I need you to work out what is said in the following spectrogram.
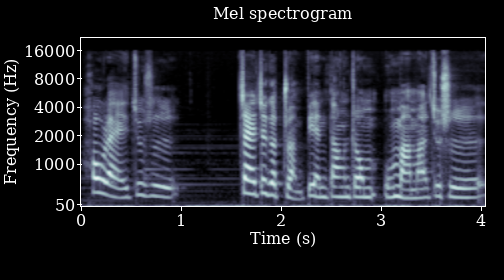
后来就是在这个转变当中，我妈妈就是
